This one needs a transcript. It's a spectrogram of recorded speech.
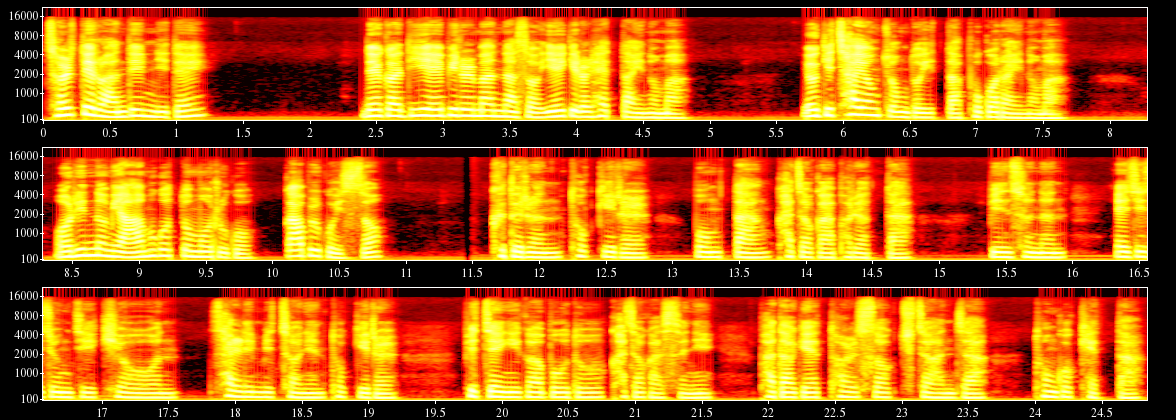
절대로 안 됩니다. 내가 네 애비를 만나서 얘기를 했다 이놈아. 여기 차영종도 있다 보거라 이놈아. 어린 놈이 아무것도 모르고 까불고 있어. 그들은 토끼를 몽땅 가져가 버렸다. 민수는 애지중지 키워온 살림미천인 토끼를 빚쟁이가 모두 가져갔으니 바닥에 털썩 주저앉아 통곡했다.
